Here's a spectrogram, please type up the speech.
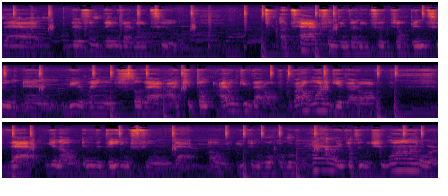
that there's some things I need to attack, some things I need to jump into and rearrange so that I can don't I don't give that off because I don't want to give that off. That you know, in the dating scene, that oh, you can walk all over her, or you can do what you want, or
